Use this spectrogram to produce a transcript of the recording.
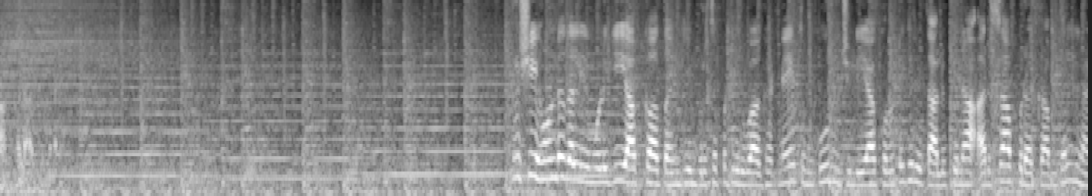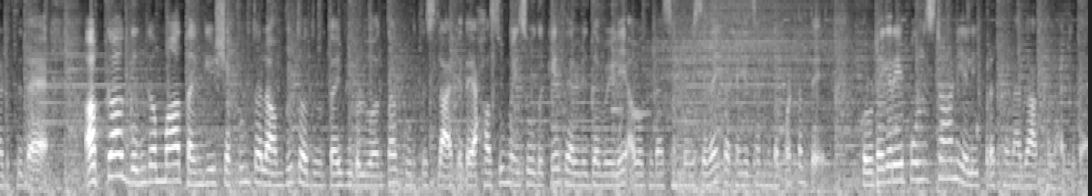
ದಾಖಲಾಗಿದೆ. ಕೃಷಿ ಹೊಂಡದಲ್ಲಿ ಮುಳುಗಿ ಅಕ್ಕ ತಂಗಿ ಮೃತಪಟ್ಟಿರುವ ಘಟನೆ ತುಮಕೂರು ಜಿಲ್ಲೆಯ ಕೊರಟಗೆರೆ ತಾಲೂಕಿನ ಅರಸಾಪುರ ಗ್ರಾಮದಲ್ಲಿ ನಡೆದಿದೆ. ಅಕ್ಕ, ಗಂಗಮ್ಮ, ತಂಗಿ ಶಕುಂತಲಾ ಮೃತ ದುರ್ದೈವಿಗಳು ಅಂತ ಗುರುತಿಸಲಾಗಿದೆ. ಹಸು ಮೇಯಿಸುವುದಕ್ಕೆ ತೆರಳಿದ ವೇಳೆ ಅವಘಡ ಸಂಭವಿಸಿದೆ ಘಟನೆಗೆ ಸಂಬಂಧಪಟ್ಟಂತೆ ಕೊರಟಗೆರೆ ಪೊಲೀಸ್ ಠಾಣೆಯಲ್ಲಿ ಪ್ರಕರಣ ದಾಖಲಾಗಿದೆ.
